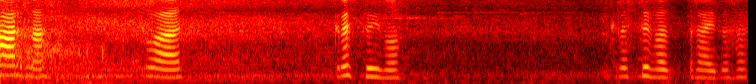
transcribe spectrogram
Гарна. Клас. Красиво. Красива райдуга.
